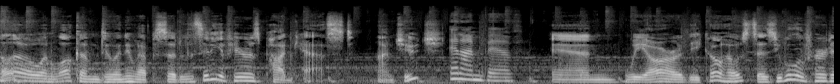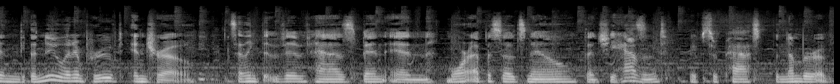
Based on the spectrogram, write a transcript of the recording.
Hello, and welcome to a new episode of the City of Heroes podcast. I'm Chooch, And I'm Viv. and we are the co hosts, as you will have heard in the new and improved intro. So I think that Viv has been in more episodes now than she hasn't. We've surpassed the number of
